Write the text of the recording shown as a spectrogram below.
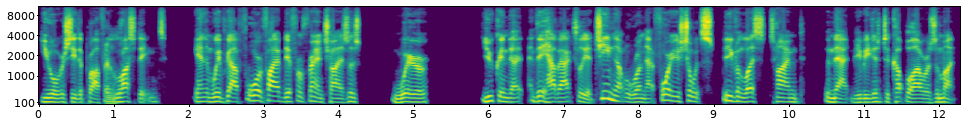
you oversee the profit and loss statements. And then we've got four or five different franchises where you can, uh, they have actually a team that will run that for you. So it's even less time than that, maybe just a couple hours a month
